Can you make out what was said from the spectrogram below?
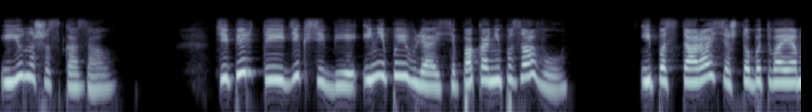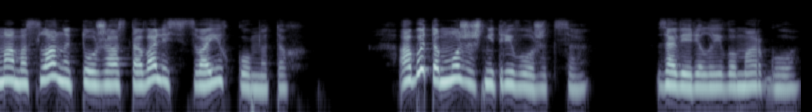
и юноша сказал, «Теперь ты иди к себе и не появляйся, пока не позову. И постарайся, чтобы твоя мама с Ланой тоже оставались в своих комнатах. Об этом можешь не тревожиться заверила его Марго.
